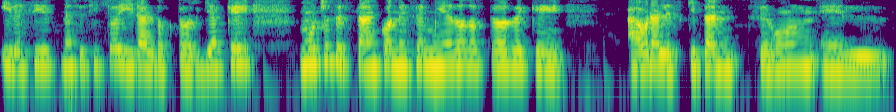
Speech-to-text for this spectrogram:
y decir necesito ir al doctor? Ya que muchos están con ese miedo, doctor, de que ahora les quitan según el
